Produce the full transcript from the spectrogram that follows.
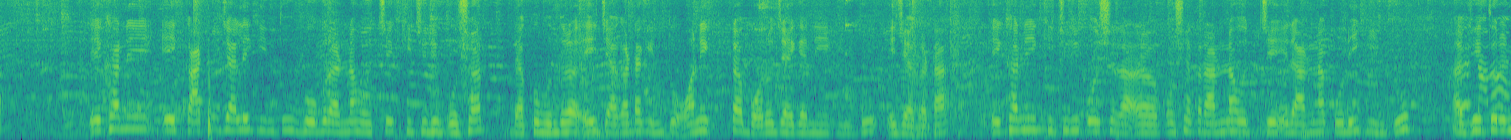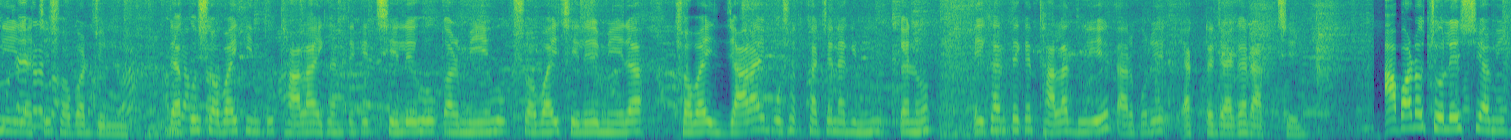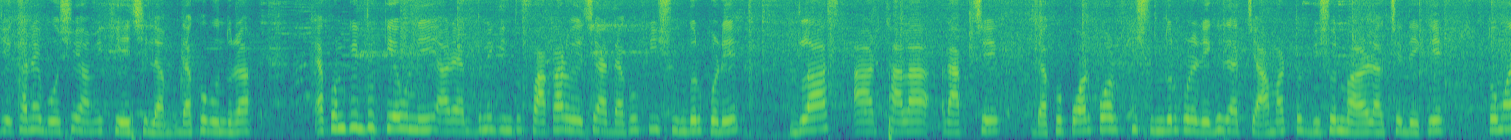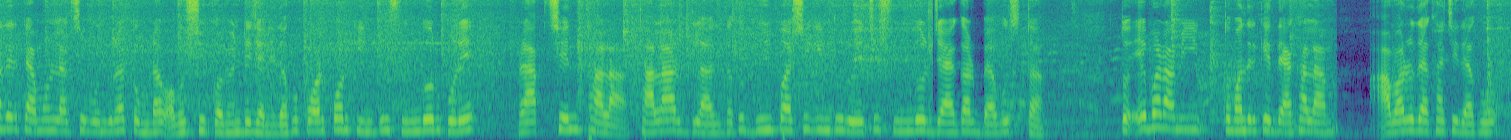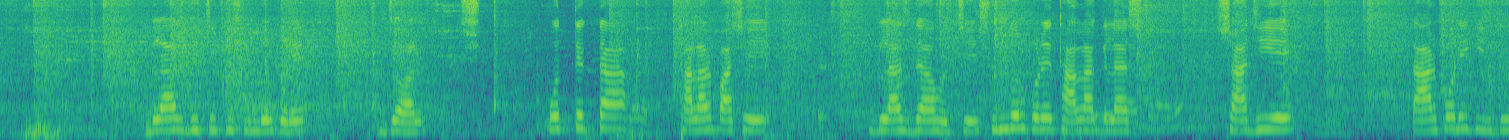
এখানে এই কাঠের জালে কিন্তু ভোগ রান্না হচ্ছে, খিচুড়ি প্রসাদ। দেখো বন্ধুরা, এই জায়গাটা কিন্তু অনেকটা বড় জায়গা নিয়ে কিন্তু এই জায়গাটা এখানে খিচুড়ি প্রসাদ রান্না হচ্ছে রান্না করেই কিন্তু ভেতরে নিয়ে যাচ্ছে সবার জন্য। দেখো সবাই কিন্তু থালা এখান থেকে ছেলে হোক আর মেয়ে হোক, সবাই ছেলে মেয়েরা, সবাই যারাই প্রসাদ খাচ্ছে না কিন- কেন, এখান থেকে থালা ধুয়ে তারপরে একটা জায়গা রাখছে। আবারও চলে এসছি আমি, যেখানে বসে আমি খেয়েছিলাম। দেখো বন্ধুরা, এখন কিন্তু কেউ নেই আর একদমই কিন্তু ফাঁকা রয়েছে। আর দেখো কি সুন্দর করে গ্লাস আর থালা রাখছে। দেখো, পরপর কি সুন্দর করে রেখে যাচ্ছে। আমার তো ভীষণ ভালো লাগছে দেখে। তোমাদের কেমন লাগছে বন্ধুরা? তোমরা অবশ্যই কমেন্টে জানি দেখো। পরপর কিন্তু সুন্দর করে রাখছেন থালা থালা আর গ্লাস। দেখো, দুই পাশে কিন্তু রয়েছে সুন্দর জায়গার ব্যবস্থা। তো এবার আমি তোমাদেরকে দেখালাম, আবারও দেখাচ্ছি দেখো। গ্লাস দিচ্ছে কি সুন্দর করে জল। প্রত্যেকটা থালার পাশে গ্লাস দেওয়া হচ্ছে। সুন্দর করে থালা গ্লাস সাজিয়ে তারপরে কিন্তু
